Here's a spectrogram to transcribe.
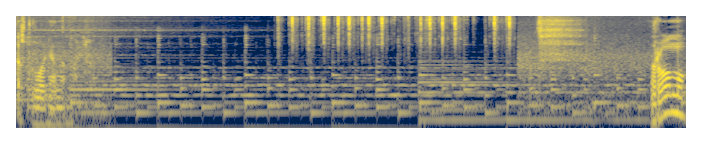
Тавтологія нормальна. Рому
